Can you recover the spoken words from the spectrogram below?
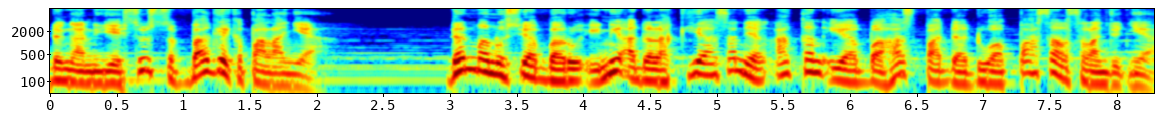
dengan Yesus sebagai kepalanya. Dan manusia baru ini adalah kiasan yang akan ia bahas pada dua pasal selanjutnya.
